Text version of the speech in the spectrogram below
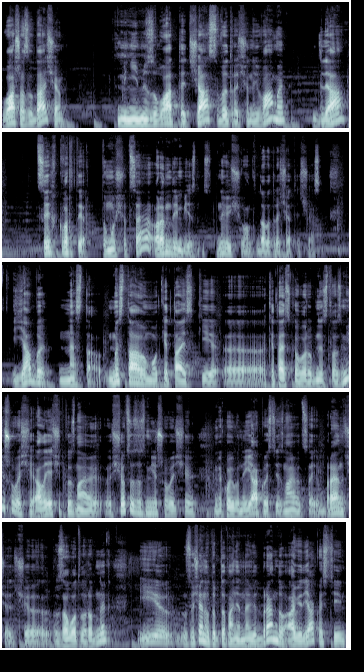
Ваша задача мінімізувати час, витрачений вами для цих квартир, тому що це орендний бізнес. Навіщо вам туди витрачати час? Я би не ставив. Ми ставимо китайські, е, китайського виробництва змішувачі, але я чітко знаю, що це за змішувачі, якої вони якості, знаю цей бренд чи, чи завод-виробник. І, звичайно, тут питання не від бренду, а від якості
